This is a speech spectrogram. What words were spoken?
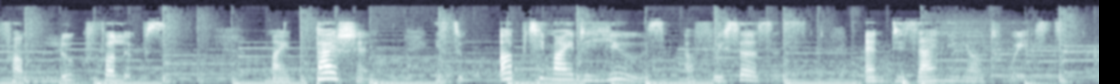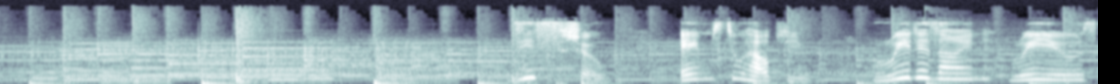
from Look for Loops. My passion is to optimize the use of resources and designing out waste. This show aims to help you redesign, reuse,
